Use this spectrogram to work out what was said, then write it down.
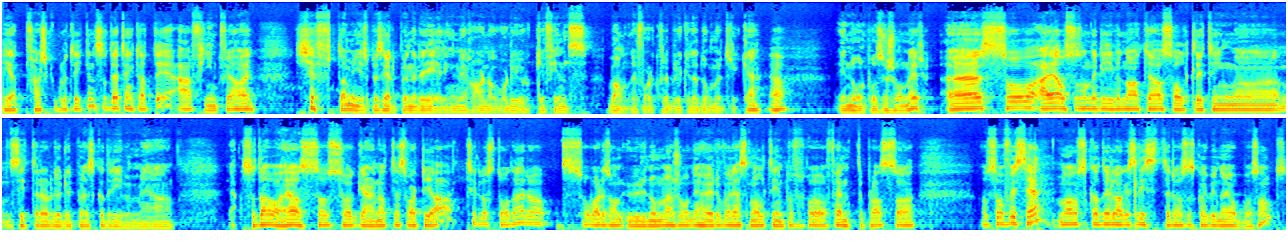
helt fersk i politikken, så det tenkte jeg at det er fint. For jeg har kjefta mye spesielt på den regjeringen vi har nå, hvor det jo ikke fins vanlige folk, for å bruke det dumme uttrykket. Ja. I noen posisjoner. Uh, så er jeg også sånn i livet nå at jeg har solgt litt ting og sitter og lurer på hva jeg skal drive med. Ja, så da var jeg altså så gæren at jeg svarte ja til å stå der. Og så var det sånn urnominasjon i Høyre hvor jeg smalt inn på, på femteplass. Og, og så får vi se. Nå skal det lages lister, og så skal vi begynne å jobbe og sånt.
